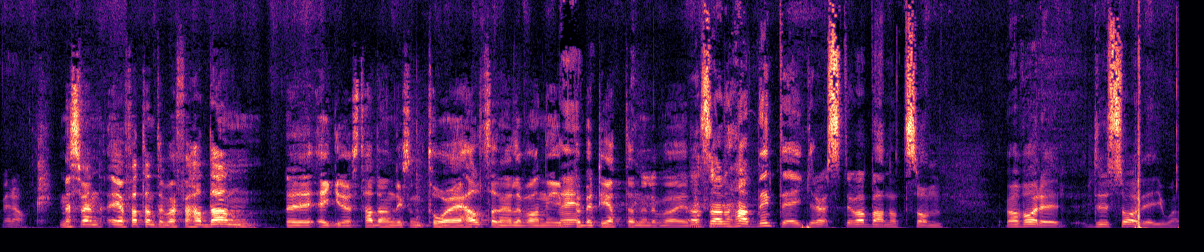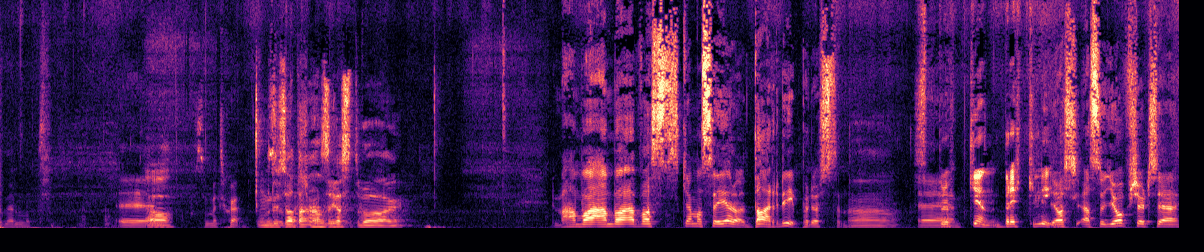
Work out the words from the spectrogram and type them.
men ja. Men Sven, jag fattar inte, varför hade han eh, äggröst? Hade han liksom tårar i halsen eller var han i Nej. puberteten eller vad är det? Alltså han hade inte äggröst, det var bara något som, vad var det? Du sa det Johan eller något? Eh, Ja, Som ett skämt. Men du sa att han, hans röst var... Men han var, han var, vad ska man säga då? Darrig på rösten. Ah. Eh, sprucken, bräcklig jag, alltså jag försökte säga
